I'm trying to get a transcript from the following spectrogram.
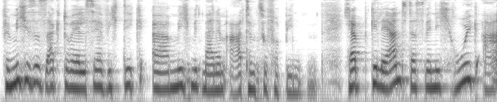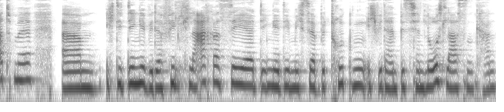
für mich ist es aktuell aktuell sehr wichtig, äh, mich mit meinem Atem zu verbinden. Ich habe gelernt, dass wenn ich ruhig atme, ähm, ich die Dinge wieder viel klarer sehe, Dinge, die mich sehr bedrücken, ich wieder ein bisschen loslassen kann.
